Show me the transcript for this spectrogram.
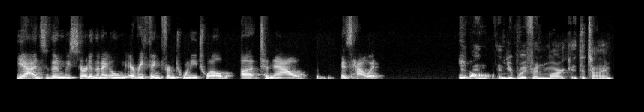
Yeah. And so then we started, then I owned everything from 2012 uh, to now is how it And, and, your boyfriend Mark at the time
